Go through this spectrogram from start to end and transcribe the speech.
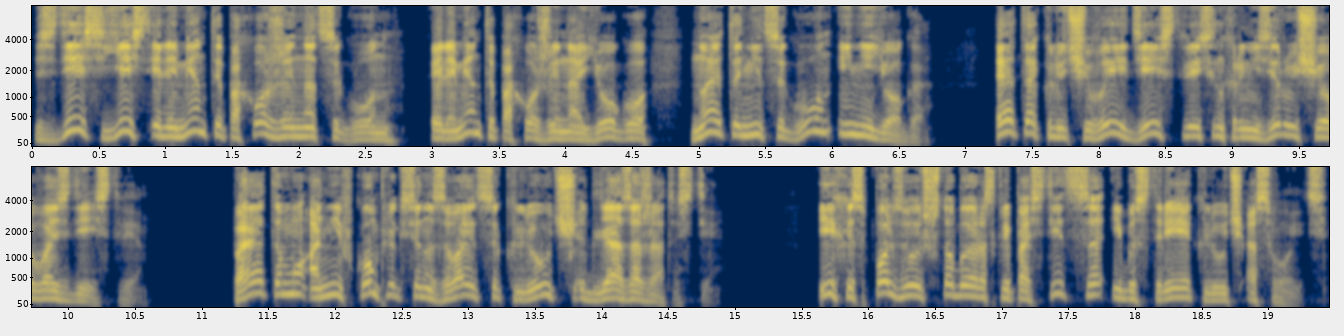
здесь есть элементы, похожие на цигун, элементы, похожие на йогу, но это не цигун и не йога. Это ключевые действия синхронизирующего воздействия. Поэтому они в комплексе называются ключ для зажатости. Их используют, чтобы раскрепоститься и быстрее ключ освоить.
